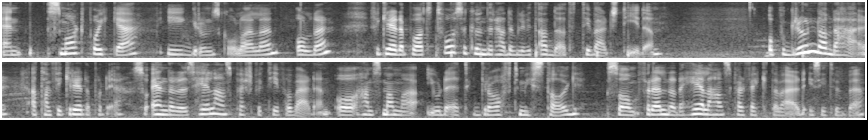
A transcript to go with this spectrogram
en smart pojke i grundskoleåldern fick reda på att två sekunder hade blivit addat till världstiden. Och på grund av det här, att han fick reda på det, så ändrades hela hans perspektiv på världen och hans mamma gjorde ett gravt misstag som förändrade hela hans perfekta värld i sitt huvud.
